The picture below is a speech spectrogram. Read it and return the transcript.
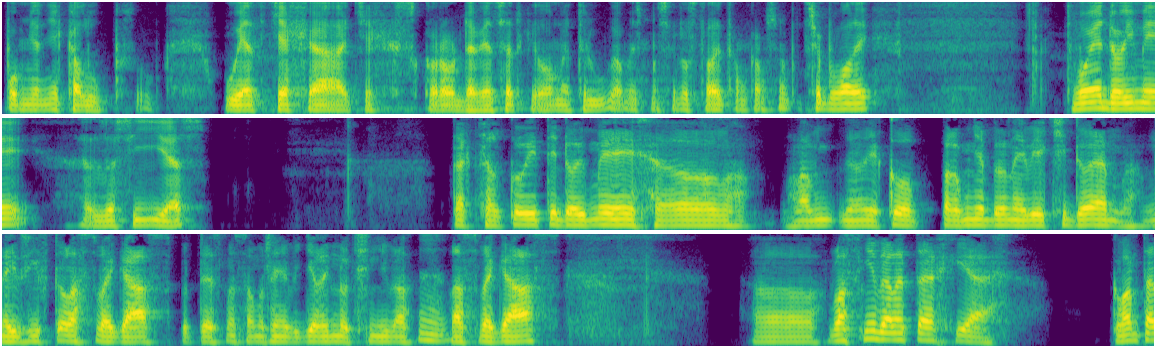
poměrně kalup ujet těch, těch skoro 900 kilometrů, aby jsme se dostali tam, kam jsme potřebovali. Tvoje dojmy ze CES? Tak celkově ty dojmy, eh, hlavně eh, jako pro mě byl největší dojem nejdřív to Las Vegas, protože jsme samozřejmě viděli noční hmm. Las Vegas. Vlastně veletech je kvanta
